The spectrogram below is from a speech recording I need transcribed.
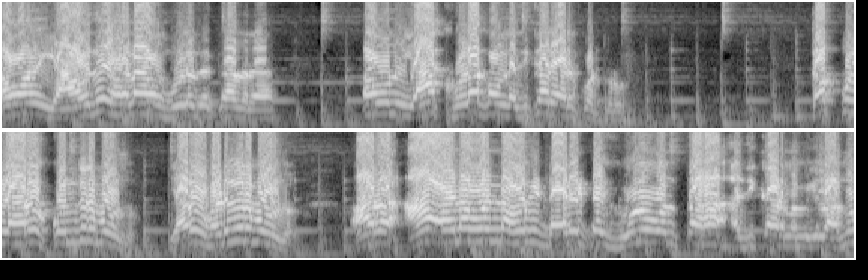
ಅವ ಯಾವುದೇ ಹಣ ಹೂಳಬೇಕಾದ್ರ ಅವನು ಯಾಕೆ ಹೊಳಕ್ ಅವ್ನ ಅಧಿಕಾರ ಯಾರು ಕೊಟ್ರು? ತಪ್ಪು ಯಾರೋ ಕೊಂದಿರ್ಬಹುದು ಯಾರೋ ಹೊಡೆದಿರ್ಬಹುದು ಆದ್ರೆ ಆ ಹಣವನ್ನ ಹೋಗಿ ಡೈರೆಕ್ಟ್ ಆಗಿ ಹೂಳುವಂತಹ ಅಧಿಕಾರ ನಮಗಿಲ್ಲ, ಅದು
